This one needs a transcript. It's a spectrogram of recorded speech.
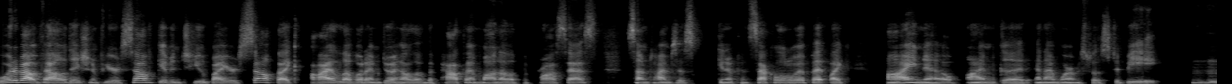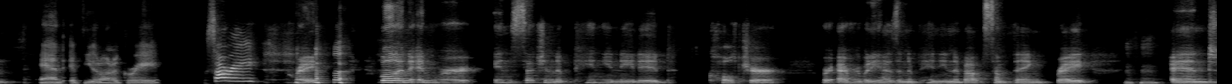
what about validation for yourself given to you by yourself like i love what i'm doing i love the path i'm on i love the process sometimes this you know can suck a little bit but like i know i'm good and i'm where i'm supposed to be Mhm. and if you don't agree sorry Right. well, and, and we're in such an opinionated culture where everybody has an opinion about something, right? Mhm. And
